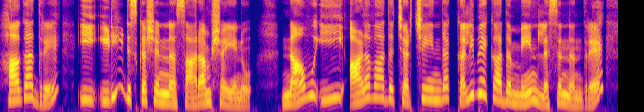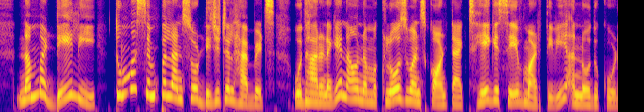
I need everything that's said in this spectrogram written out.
ಹಾಗಾದ್ರೆ ಈ ಇಡೀ ಡಿಸ್ಕಷನ್ನ ಸಾರಾಂಶ ಏನು? ನಾವು ಈ ಆಳವಾದ ಚರ್ಚೆಯಿಂದ ಕಲಿಬೇಕಾದ ಮೇನ್ ಲೆಸನ್ ಅಂದ್ರೆ ನಮ್ಮ ಡೇಲಿ ತುಂಬಾ ಸಿಂಪಲ್ ಅನ್ಸೋ ಡಿಜಿಟಲ್ ಹ್ಯಾಬಿಟ್ಸ್. ಉದಾಹರಣೆಗೆ ನಾವು ನಮ್ಮ ಕ್ಲೋಸ್ ಒನ್ಸ್ ಕಾಂಟ್ಯಾಕ್ಟ್ಸ್ ಹೇಗೆ ಸೇವ್ ಮಾಡ್ತೀವಿ ಅನ್ನೋದು ಕೂಡ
